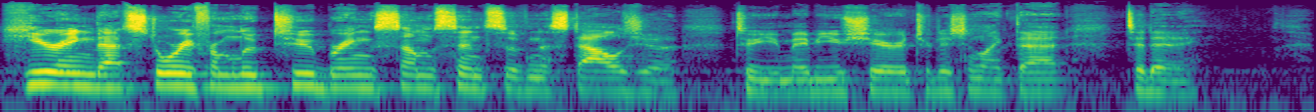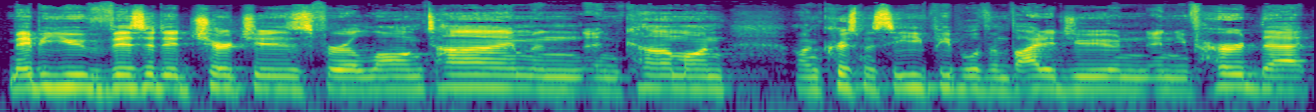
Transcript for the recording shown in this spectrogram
hearing that story from Luke 2 brings some sense of nostalgia to you. Maybe you share a tradition like that today. Maybe you've visited churches for a long time and, and come on, on Christmas Eve. People have invited you, and, and you've heard that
